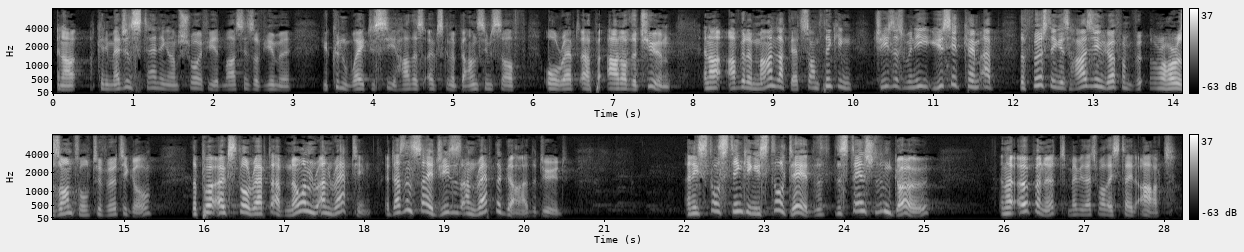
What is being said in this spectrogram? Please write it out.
And I, can imagine standing, and I'm sure if you had my sense of humor, you couldn't wait to see how this oak's going to bounce himself all wrapped up out of the tomb. And I, have got a mind like that, so I'm thinking, Jesus, when he, you said came up, the first thing is, how's he going to go from, from horizontal to vertical? The poor oak's still wrapped up. No one unwrapped him. It doesn't say Jesus unwrapped the guy, the dude. And he's still stinking. He's still dead. The, the stench didn't go. And I open it. Maybe that's why they stayed out.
